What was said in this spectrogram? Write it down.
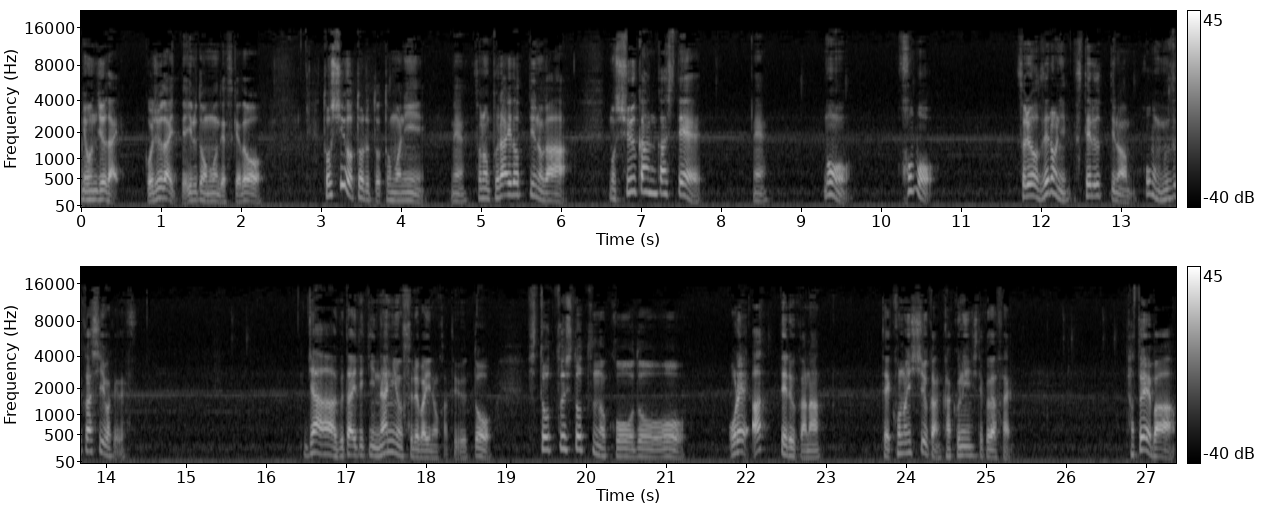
40代50代っていると思うんですけど年を取るとともに、ね、そのプライドっていうのがもう習慣化して、ね、もうほぼそれをゼロに捨てるっていうのはほぼ難しいわけです。じゃあ具体的に何をすればいいのかというと一つ一つの行動を俺合ってるかなってこの1週間確認してください。例えば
